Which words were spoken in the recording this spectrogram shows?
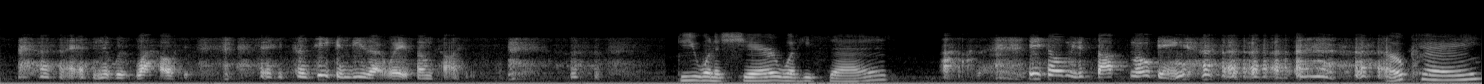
and it was loud because he can be that way sometimes. Do you want to share what he said? he told me to stop smoking. Okay.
